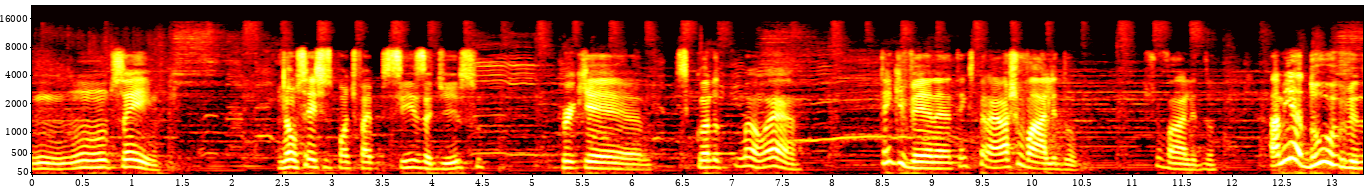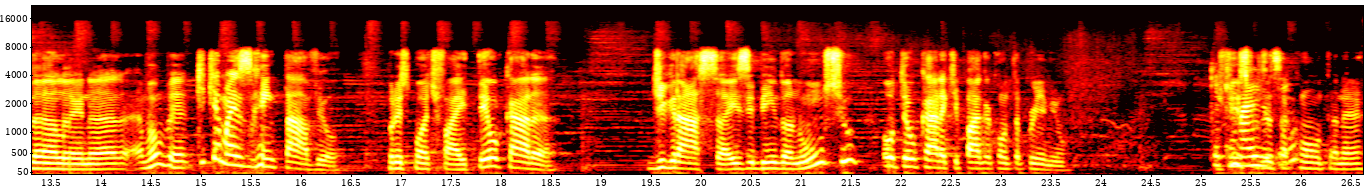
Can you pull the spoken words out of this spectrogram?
Hum, Não sei. Não sei se o Spotify precisa disso. Porque quando. Não, é. Tem que ver, né? Tem que esperar. Eu acho válido. Acho válido. A minha dúvida, Helena, vamos ver. O que, que é mais rentável pro Spotify? Ter o cara de graça exibindo anúncio ou ter o cara que paga a conta premium? que, que é mais o essa conta, né?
